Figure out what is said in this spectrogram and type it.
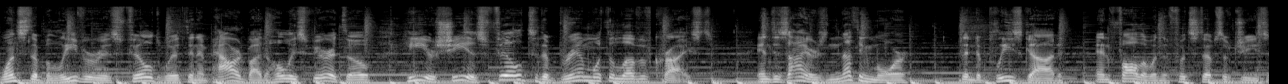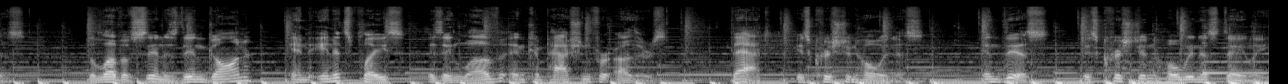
Once the believer is filled with and empowered by the Holy Spirit, though, he or she is filled to the brim with the love of Christ and desires nothing more than to please God and follow in the footsteps of Jesus. The love of sin is then gone, and in its place is a love and compassion for others. That is Christian holiness. And this is Christian Holiness Daily.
